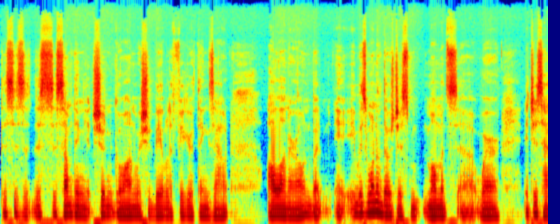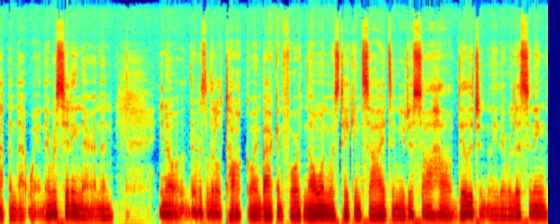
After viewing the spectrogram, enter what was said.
this is this is something that shouldn't go on. We should be able to figure things out all on our own. But it, it was one of those just moments uh, where it just happened that way. And they were sitting there, and then, you know, there was a little talk going back and forth. No one was taking sides, and you just saw how diligently they were listening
